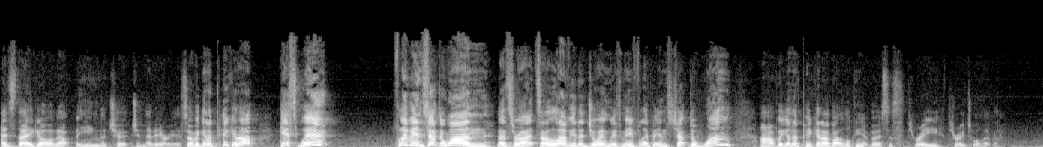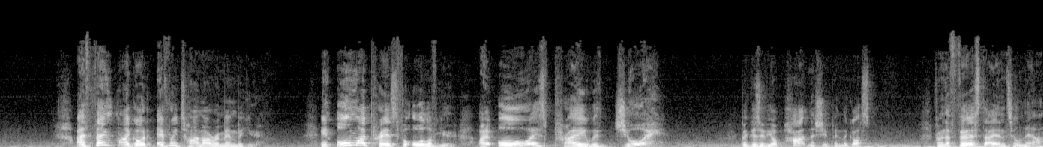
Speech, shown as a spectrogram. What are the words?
as they go about being the church in that area. So we're going to pick it up Guess where? Philippians chapter 1. That's right. So I love you to join with me. Philippians chapter 1. Uh, we're going to pick it up by looking at verses 3 through to 11. I thank my God every time I remember you. In all my prayers for all of you, I always pray with joy because of your partnership in the gospel from the first day until now.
